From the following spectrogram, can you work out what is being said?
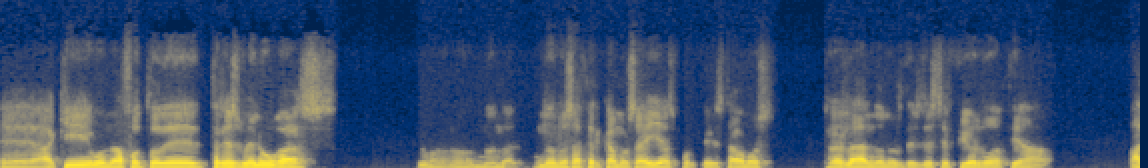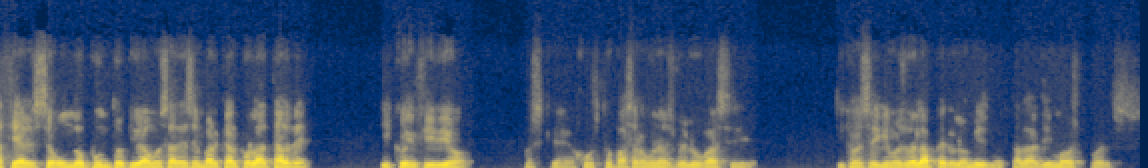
Eh, aquí una foto de tres belugas. no, nos acercamos a ellas porque estábamos trasladándonos desde ese fiordo hacia, hacia el segundo punto que íbamos a desembarcar por la tarde y coincidió pues, que justo pasaron unas belugas y, conseguimos verla, pero lo mismo, las vimos pues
